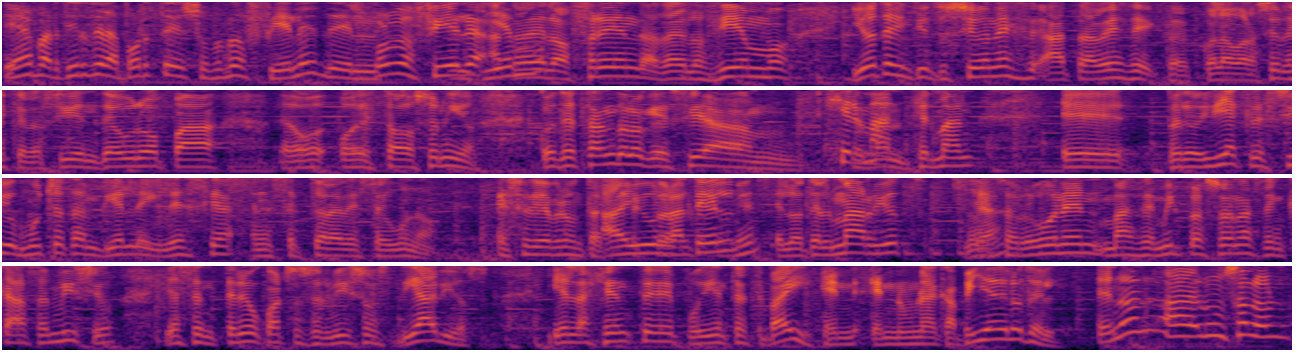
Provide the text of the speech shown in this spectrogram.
es a partir del aporte de sus propios fieles, del, Los propios fieles del a través de la ofrenda, a través de los diezmos y otras instituciones a través de co- colaboraciones que reciben de Europa eh, o, o de Estados Unidos. Contestando lo que decía mm, Germán. Germán, eh, pero hoy día ha crecido mucho también la iglesia en el sector ABC1. Eso a preguntar. Hay un ¿sector alto hotel, también? el Hotel Marriott, donde ¿Ya? se reúnen más de mil personas en cada servicio y hacen tres o cuatro servicios diarios. Y es la gente pudiente de este país. En, en una capilla del hotel. En, un- ah, en un salón.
